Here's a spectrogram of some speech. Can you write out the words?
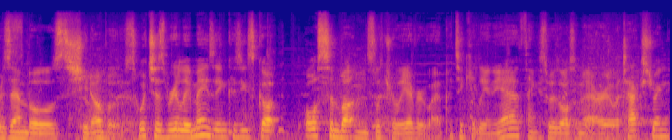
resembles Shinobu's, which is really amazing because he's got awesome buttons literally everywhere, particularly in the air, thanks to his awesome aerial attack string.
